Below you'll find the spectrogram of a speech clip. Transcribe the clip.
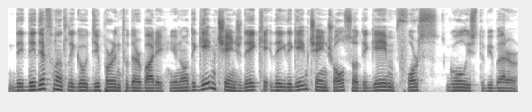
they, they definitely go deeper into their body you know? The game change they, they the game change also the game force goal is to be better.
